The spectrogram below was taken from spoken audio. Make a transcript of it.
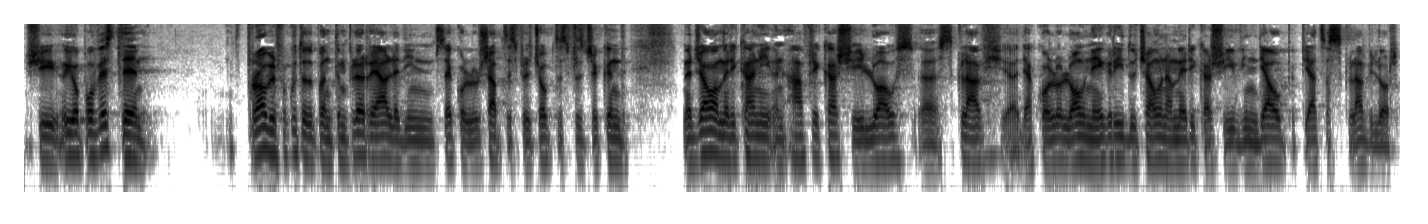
și e o poveste probabil făcută după întâmplări reale din secolul 17-18, când mergeau americanii în Africa și îi luau uh, sclavi uh, de acolo, luau negri, îi duceau în America și îi vindeau pe piața sclavilor.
